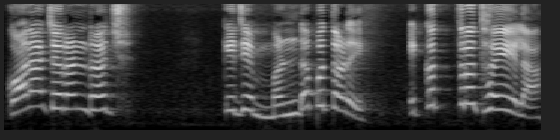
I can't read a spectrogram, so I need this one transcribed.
કોના ચરણ રજ? કે જે મંડપ તળે એકત્ર થયેલા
